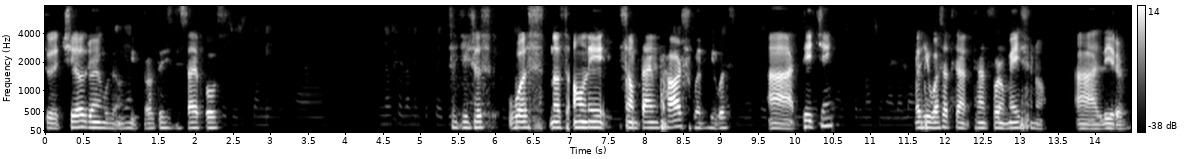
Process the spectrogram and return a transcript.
to the children, when he taught to his disciples. So Jesus was not only sometimes harsh when he was uh, teaching, but he was a tra transformational uh, leader.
